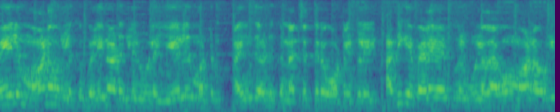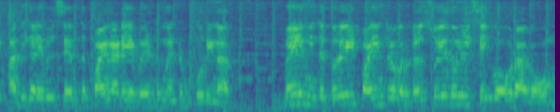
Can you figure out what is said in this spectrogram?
மேலும் மாணவர்களுக்கு வெளிநாடுகளில் உள்ள ஏழு மற்றும் ஐந்து அடுக்கு நட்சத்திர ஹோட்டல்களில் அதிக வேலைவாய்ப்புகள் உள்ளதாகவும் மாணவர்கள் அதிக அளவில் சேர்ந்து பயனடைய வேண்டும் என்றும் கூறினார். மேலும் இந்த துறையில் பயின்றவர்கள் சுயதொழில் செய்பவராகவும்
